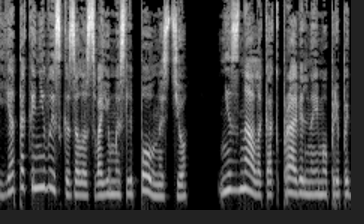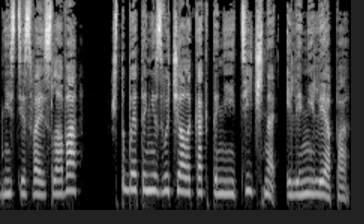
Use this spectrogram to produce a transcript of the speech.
Я так и не высказала свою мысль полностью, не знала, как правильно ему преподнести свои слова, чтобы это не звучало как-то неэтично или нелепо.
